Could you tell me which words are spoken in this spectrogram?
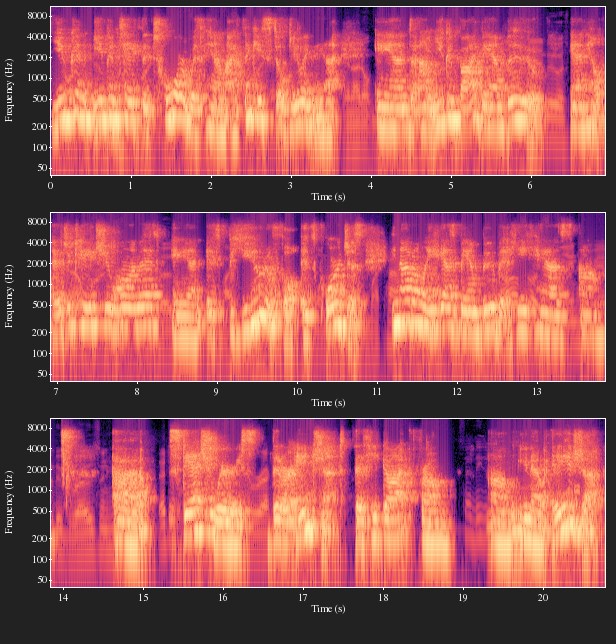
you can you can take the tour with him. I think he's still doing that. And um, you can buy bamboo and he'll educate you on it. And it's beautiful. It's gorgeous. He not only has bamboo, but he has um, uh, statuaries that are ancient that he got from, um, you know, Asia.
